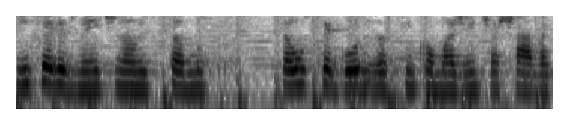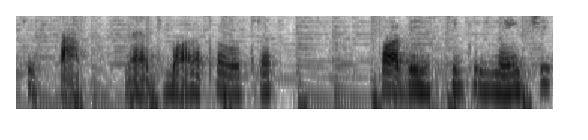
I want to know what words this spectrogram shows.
infelizmente não estamos tão seguros assim como a gente achava que estava, né? De uma hora para outra podem simplesmente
